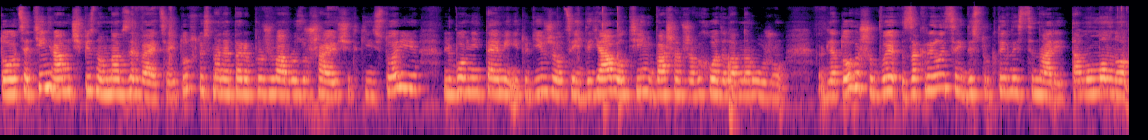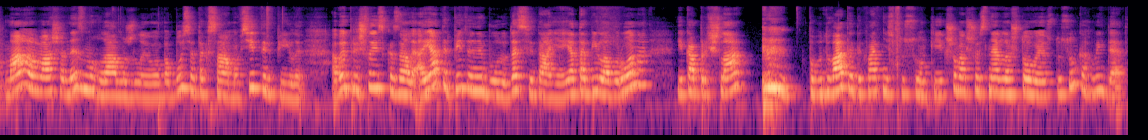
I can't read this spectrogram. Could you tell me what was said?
то ця тінь рано чи пізно вона взерветься. І тут хтось мене перепроживав, розрушаючи такі історії в любовній темі, і тоді вже оцей диявол, тінь ваша вже виходила в наружу для того, щоб ви закрили цей деструктивний сценарій. Там, умовно, мама ваша не змогла, можливо, бабуся так само, всі терпіли. А ви прийшли і сказали, а я терпіти не буду, до свідання. Я та біла ворона, яка прийшла побудувати адекватні стосунки. Якщо вас щось не влаштовує в стосунках, ви йдете.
